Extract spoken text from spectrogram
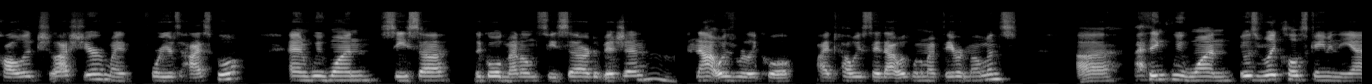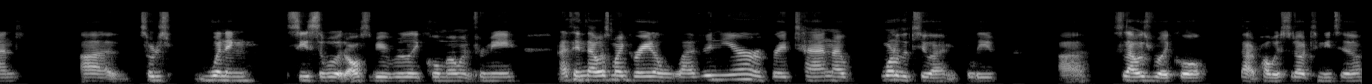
College last year, my four years of high school, and we won CISA, the gold medal in CISA, our division. Mm. And that was really cool. I'd probably say that was one of my favorite moments. Uh, I think we won. It was a really close game in the end. Uh, so just winning CISA would also be a really cool moment for me. I think that was my grade 11 year or grade 10. I one of the two, I believe. Uh, so that was really cool. That probably stood out to me too.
